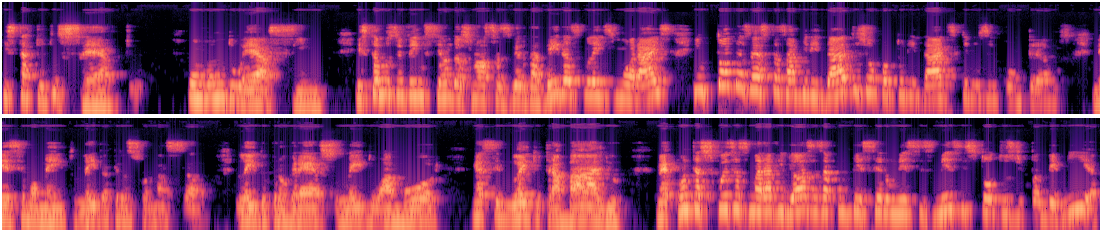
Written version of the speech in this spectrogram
está tudo certo. O mundo é assim. Estamos vivenciando as nossas verdadeiras leis morais em todas estas habilidades e oportunidades que nos encontramos nesse momento. Lei da transformação, lei do progresso, lei do amor, né? lei do trabalho. Né? Quantas coisas maravilhosas aconteceram nesses meses todos de pandemia,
